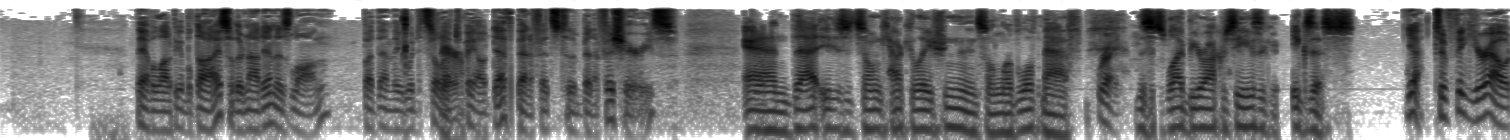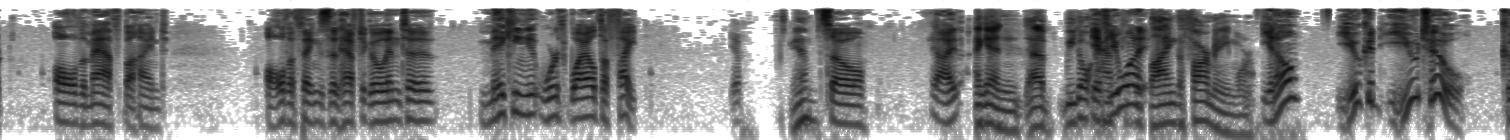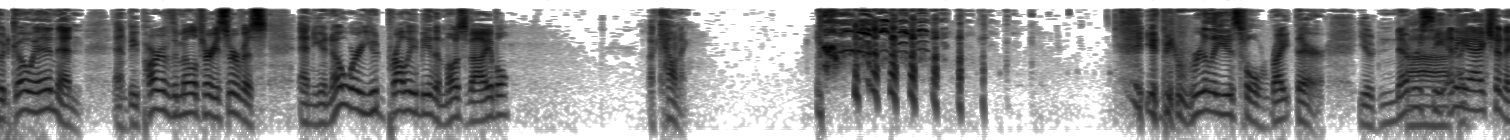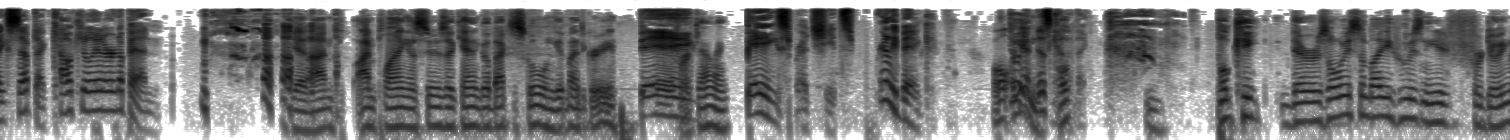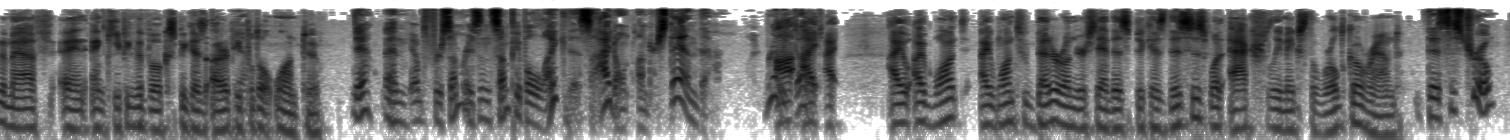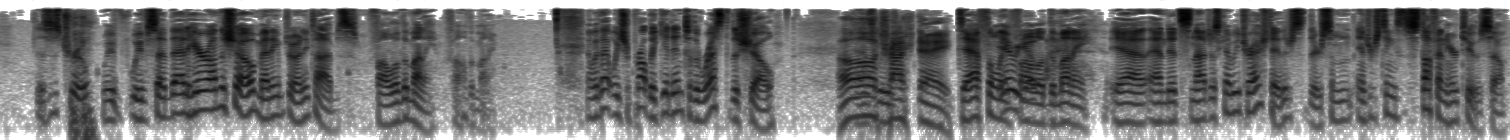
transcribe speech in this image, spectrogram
they have a lot of people die, so they're not in as long. But then they would still have to pay out death benefits to the beneficiaries. And that is its own calculation and its own level of math. Right. This is why bureaucracy ex- exists. Yeah, to figure out all the math behind all the things that have to go into making it worthwhile to fight. Yep. Yeah. So, yeah, I, Again, uh, we don't If have you people wanna- buying the farm anymore. you know, you could, you too, could go in and and be part of the military service, and you know where you'd probably be the most valuable? Accounting. You'd be really useful right there. You'd never see Uh, any I- action except a calculator and a pen. Again, I'm I'm playing as soon as I can go back to school and get my degree Big, accounting. big spreadsheets. Really big. Well, Doing again, this kind book, of thing. bookkeep. There's always somebody who is needed for doing the math and, and keeping the books because other people don't want to. Yeah, and for some reason, some people like this. I don't understand them. I really I- don't. I, I, I, I want I want to better understand this because this is what actually makes the world go round. this is true. This is true. We've we've said that here on the show many many times. Follow the money. Follow the money. And with that, we should probably get into the rest of the show. Oh, trash day! Definitely There we go. followed the money. Yeah, and it's not just going to be trash day. There's there's some interesting stuff in here too. So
